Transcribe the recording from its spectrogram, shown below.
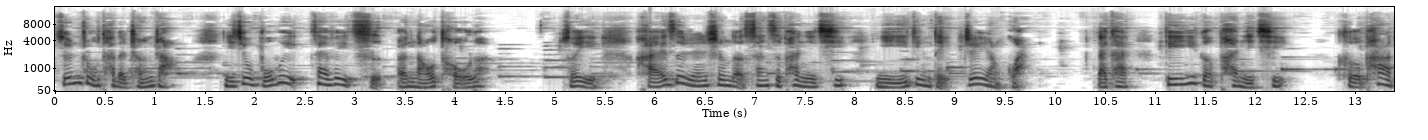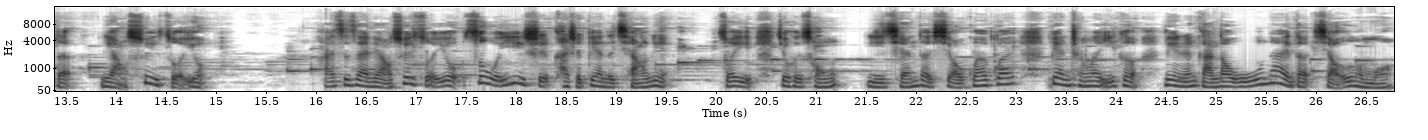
尊重他的成长，你就不会再为此而挠头了。所以，孩子人生的三次叛逆期，你一定得这样管。来看第一个叛逆期，可怕的。两岁左右，孩子在两岁左右，自我意识开始变得强烈，所以就会从以前的小乖乖变成了一个令人感到无奈的小恶魔。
